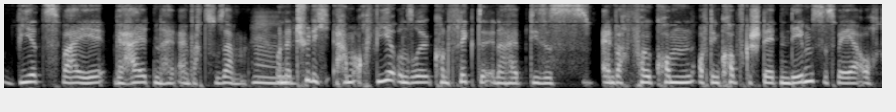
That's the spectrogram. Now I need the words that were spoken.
wir zwei, wir halten halt einfach zusammen. Hm. Und natürlich haben auch wir unsere Konflikte innerhalb dieses einfach vollkommen auf den Kopf gestellten Lebens. Das wäre ja auch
